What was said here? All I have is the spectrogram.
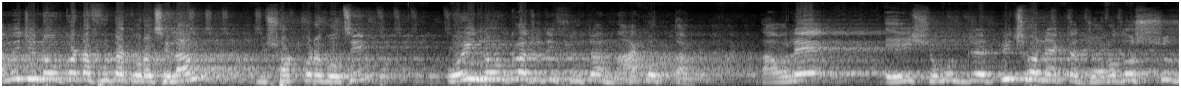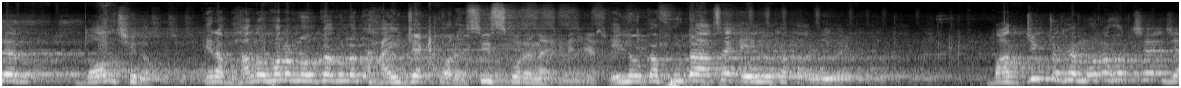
আমি যে নৌকাটা ফুটা করেছিলাম শর্ট করে বলছি, ওই নৌকা যদি ফুটা না করতাম, তাহলে এই সমুদ্রের পিছনে একটা জলদস্যুদের দল ছিল। এরা ভালো ভালো নৌকাগুলোকে হাইজ্যাক করে সিজ করে নেয়। এই নৌকা ফুটা আছে, এই নৌকা তারা নিয়ে। নেয় বাহ্যিক চোখে মনে হচ্ছে যে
